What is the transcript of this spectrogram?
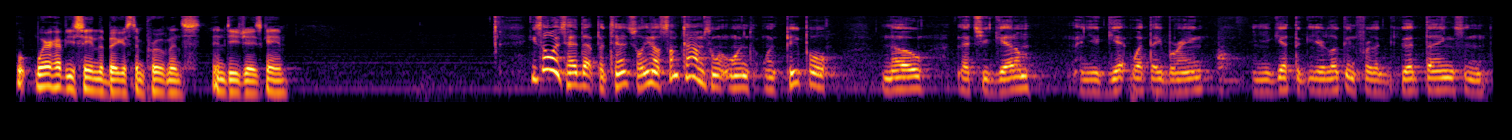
Where have you seen the biggest improvements in DJ's game? He's always had that potential. You know, sometimes when, when, when people know that you get them and you get what they bring, and you get the, you're looking for the good things, and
